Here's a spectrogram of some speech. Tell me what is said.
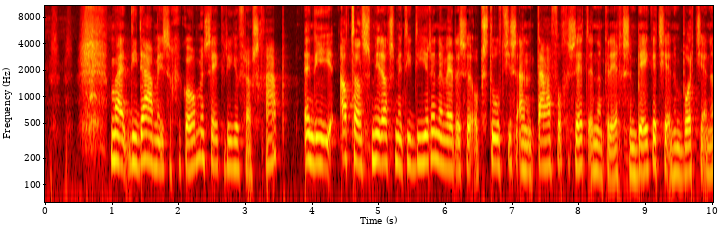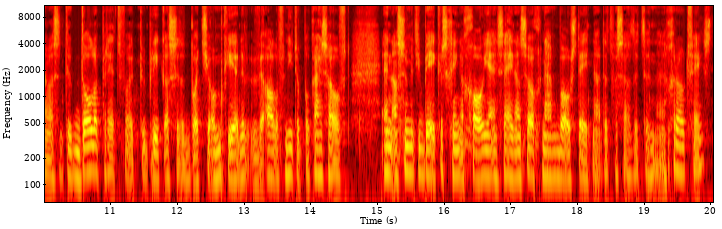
maar die dame is er gekomen, zeker juffrouw Schaap... En die at dan smiddags met die dieren. Dan werden ze op stoeltjes aan een tafel gezet. En dan kregen ze een bekertje en een bordje. En dan was het natuurlijk dolle pret voor het publiek... als ze dat bordje omkeerden, al of niet op elkaars hoofd. En als ze met die bekers gingen gooien... en zij dan zogenaamd boos deed... nou, dat was altijd een, groot feest.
